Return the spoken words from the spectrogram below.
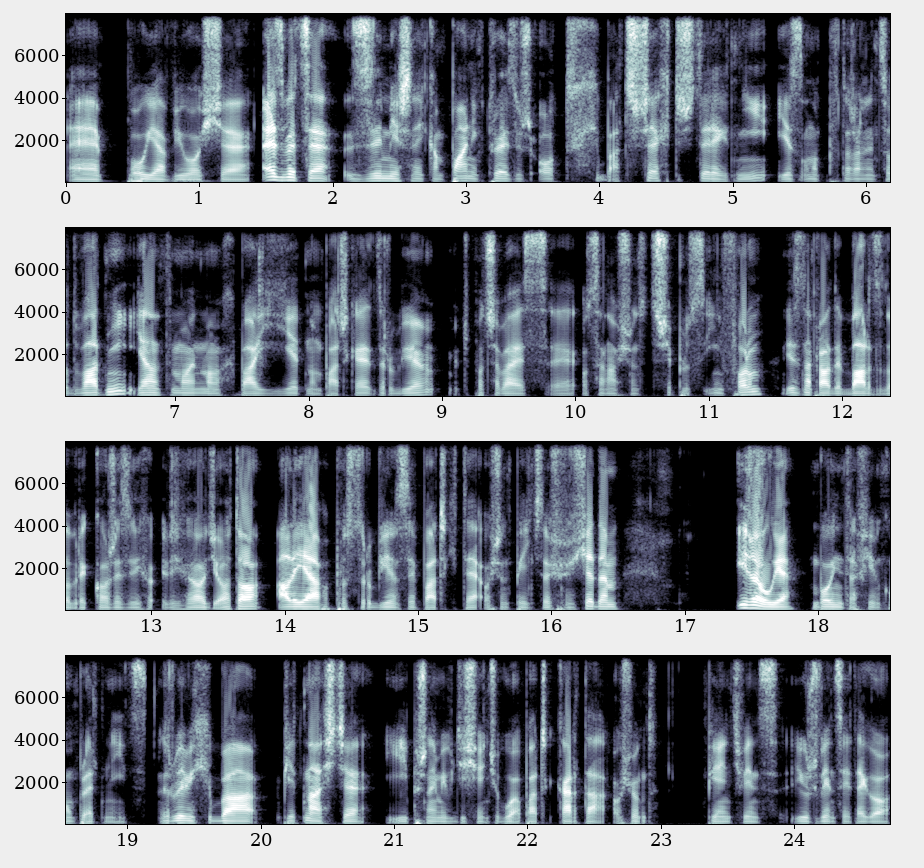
e, pojawiło się SBC z mieszanej kampanii, która jest już od chyba 3 czy 4 dni. Jest ono powtarzane co 2 dni. Ja na ten moment mam chyba jedną paczkę, zrobiłem. Potrzeba jest e, ocena 83 plus inform. Jest naprawdę bardzo dobry korzyść, jeżeli chodzi o to, ale ja po prostu robiłem sobie paczki te 85 87 i żałuję, bo nie trafiłem kompletnie nic. Zrobiłem ich chyba 15 i przynajmniej w 10 była paczka, karta 85, więc już więcej tego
